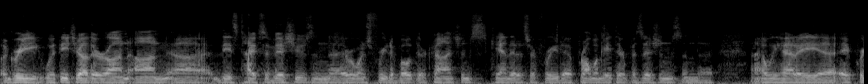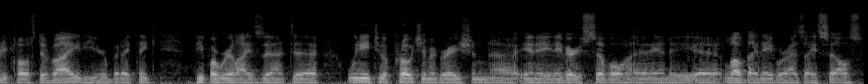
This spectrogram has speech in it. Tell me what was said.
agree with each other on on uh, these types of issues, and uh, everyone's free to vote their conscience. Candidates are free to promulgate their positions, and uh, uh we had a, a pretty close divide here. But I think people realize that uh, we need to approach immigration uh, in a, in, a, very civil and a love thy neighbor as thyself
